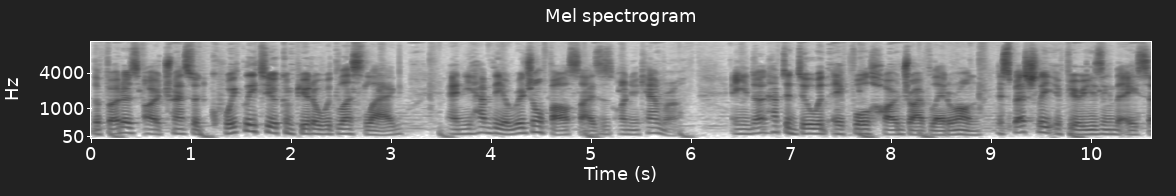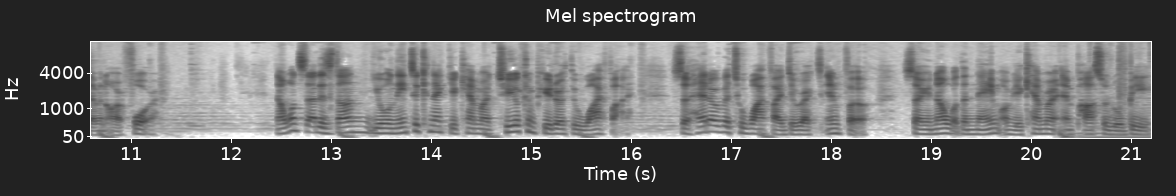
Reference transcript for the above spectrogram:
the photos are transferred quickly to your computer with less lag and you have the original file sizes on your camera and you don't have to deal with a full hard drive later on, especially if you're using the A7R4. Now once that is done, you will need to connect your camera to your computer through Wi-Fi. So head over to Wi-Fi Direct Info so you know what the name of your camera and password will be.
